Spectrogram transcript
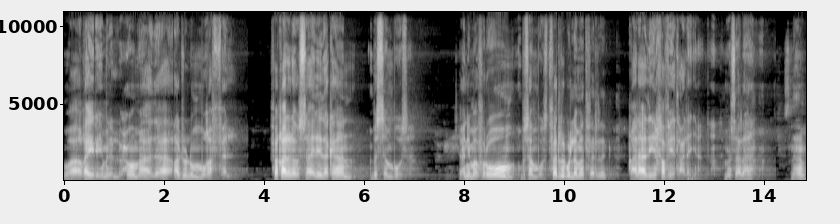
وغيره من اللحوم هذا رجل مغفل. فقال له السائل إذا كان بالسمبوسة يعني مفروم بسمبوسة تفرق ولا ما تفرق؟ قال هذه خفيت علي. مسألة. نعم.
